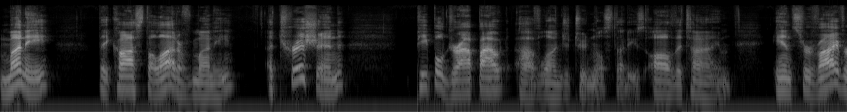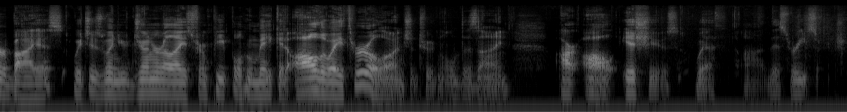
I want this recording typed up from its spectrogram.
money, they cost a lot of money, attrition, people drop out of longitudinal studies all the time, and survivor bias, which is when you generalize from people who make it all the way through a longitudinal design, are all issues with uh, this research.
